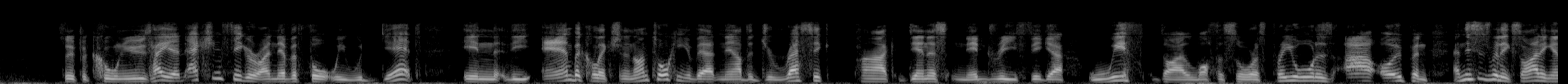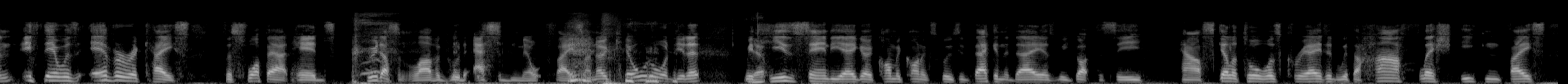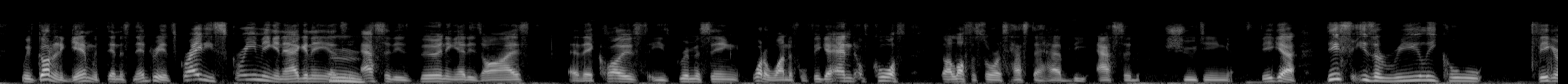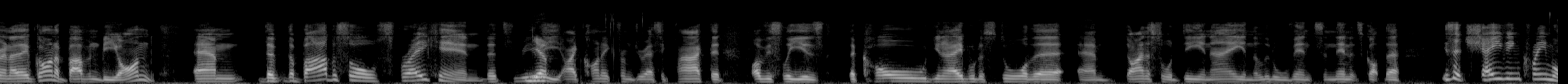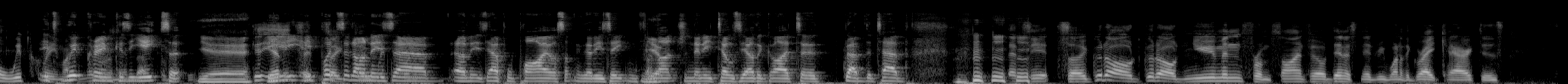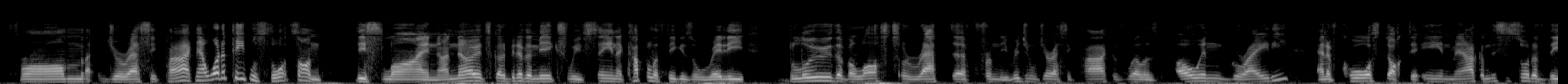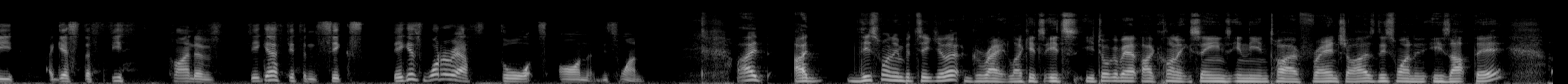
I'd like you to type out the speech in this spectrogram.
Super cool news. Hey, an action figure I never thought we would get in the Hammond collection, and I'm talking about now the Jurassic Park Dennis Nedry figure with Dilophosaurus. Pre-orders are open, and this is really exciting. And if there was ever a case for swap out heads, who doesn't love a good acid melt face? I know Keldor did it with Yep. his San Diego Comic Con exclusive back in the day, as we got to see how Skeletor was created with a half flesh eaten face. We've got it again with Dennis Nedry. It's great. He's screaming in agony as Mm. acid is burning at his eyes. Uh, they're closed. He's grimacing. What a wonderful figure. And of course, Dilophosaurus has to have the acid shooting figure. This is a really cool figure, and they've gone above and beyond. Um, the the Barbasol spray can that's really iconic from Jurassic Park. That obviously is the cold, you know, able to store the um, dinosaur DNA in the little vents, and then it's got the is it shaving cream or whipped cream? It's whipped cream because he eats it. Yeah, he Yep. He, eats he it, puts so- it on so his uh, on his apple pie or something that he's eaten for Yep. lunch, and then he tells the other guy to grab the tab. That's it. So good old, good old Newman from Seinfeld, Dennis Nedry, one of the great characters from Jurassic Park. Now, what are people's thoughts on this line? I know it's got a bit of a mix. We've seen a couple of figures already. Blue, the Velociraptor from the original Jurassic Park, as well as Owen Grady, and of course Dr. Ian Malcolm. This is sort of the, I guess, the fifth kind of figure, fifth and sixth figures. What are our thoughts on this one? I I this one in particular, great. Like it's it's you talk about iconic scenes in the entire franchise. This one is up there,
